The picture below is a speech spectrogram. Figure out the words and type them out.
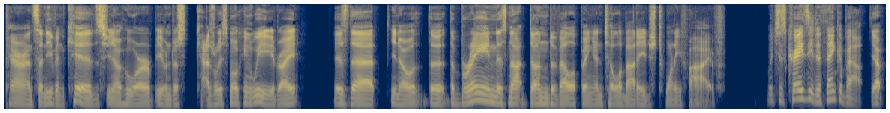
parents and even kids, you know, who are even just casually smoking weed, right? Is that, you know, the the brain is not done developing until about age 25. which is crazy to think about. Yep.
